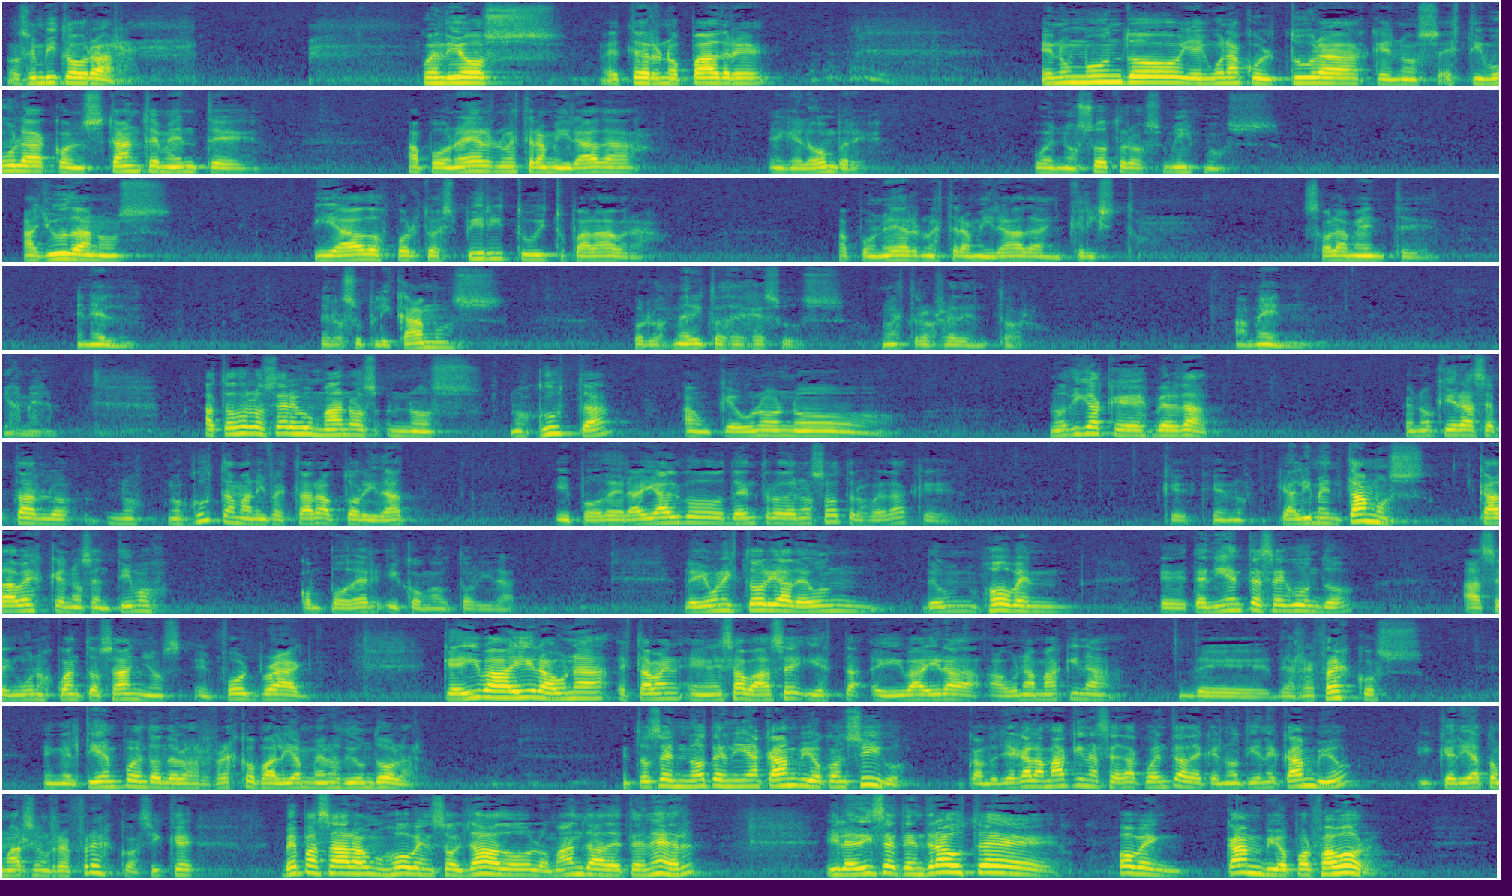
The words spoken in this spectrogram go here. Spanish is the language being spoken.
Os invito a orar. Buen Dios, eterno Padre, en un mundo y en una cultura que nos estimula constantemente a poner nuestra mirada en el hombre o en nosotros mismos. Ayúdanos, guiados por tu Espíritu y tu palabra, a poner nuestra mirada en Cristo, solamente en Él. Te lo suplicamos por los méritos de Jesús, nuestro Redentor. Amén y amén. A todos los seres humanos nos, nos gusta, aunque uno no, no diga que es verdad, que no quiera aceptarlo, nos, nos gusta manifestar autoridad y poder. Hay algo dentro de nosotros, ¿verdad? Que, que, que, alimentamos cada vez que nos sentimos con poder y con autoridad. Leí una historia de un, de un joven eh, teniente segundo hace unos cuantos años en Fort Bragg que iba a ir a una, estaba en, esa base y iba a ir a, a una máquina de, de refrescos en el tiempo en donde los refrescos valían menos de un dólar. Entonces no tenía cambio consigo. Cuando llega a la máquina se da cuenta de que no tiene cambio y quería tomarse un refresco. Así que ve pasar a un joven soldado, lo manda a detener y le dice, ¿tendrá usted, joven, cambio, por favor?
